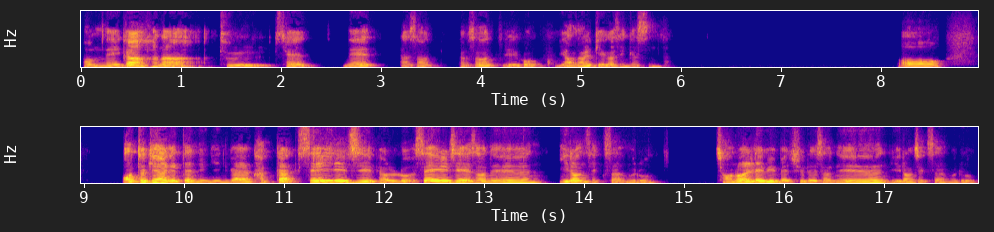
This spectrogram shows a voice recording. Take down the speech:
범례가 하나, 둘, 셋, 넷, 다섯, 여섯, 일곱, 여덟 개가 생겼습니다. 어, 어떻게 하겠다는 얘기인가요? 각각 세일즈별로, 세일즈에서는 이런 색상으로, 전월 대비 매출에서는 이런 색상으로,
